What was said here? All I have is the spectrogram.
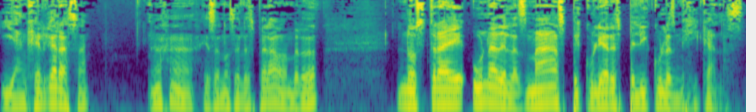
y Ángel Garaza, ajá, esa no se la esperaban, ¿verdad? Nos trae una de las más peculiares películas mexicanas,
